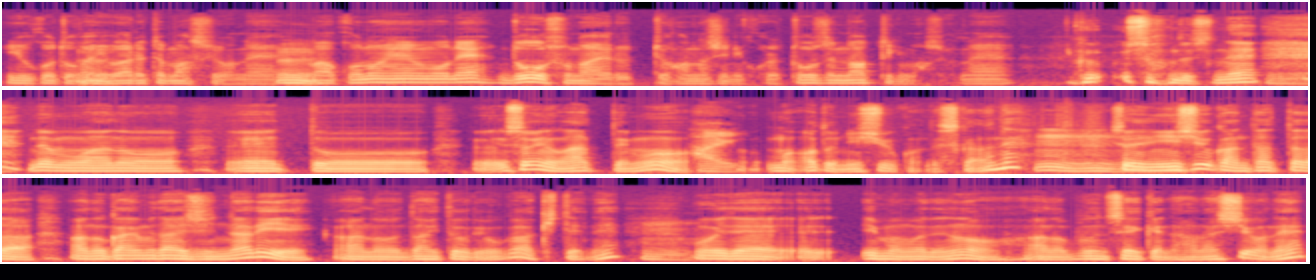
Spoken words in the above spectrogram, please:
いうことが言われてますよね。まあこの辺をねどう備えるっていう話にこれ当然なってきますよね。そうですね、うん、でもあの、えー、っとそういうのがあっても、はい、まあ、あと2週間ですからね、うんうん、それで2週間経ったらあの外務大臣なりあの大統領が来てね、うん、それで今までのあの文政権の話をね、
